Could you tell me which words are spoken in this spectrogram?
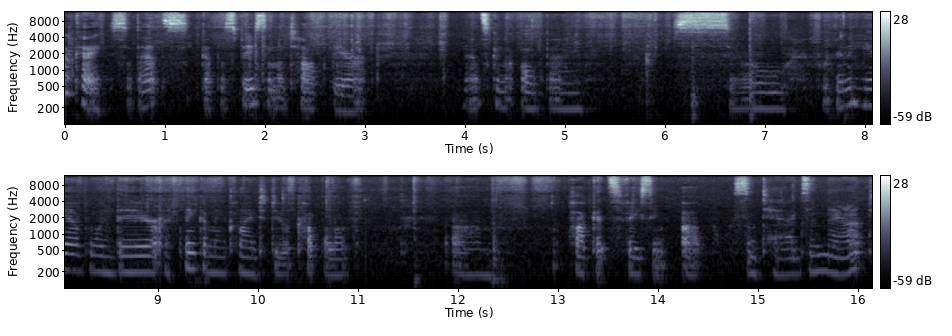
Okay, so that's got the space on the top there. That's going to open. So if we're going to have one there, I think I'm inclined to do a couple of um, pockets facing up with some tags in that.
